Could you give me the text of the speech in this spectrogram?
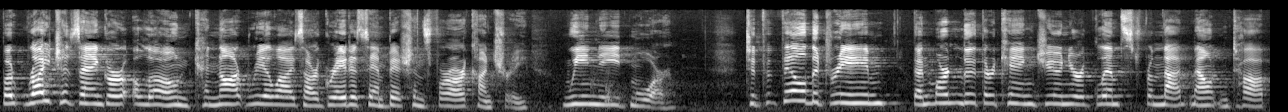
But righteous anger alone cannot realize our greatest ambitions for our country. We need more. To fulfill the dream that Martin Luther King Jr. glimpsed from that mountaintop,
